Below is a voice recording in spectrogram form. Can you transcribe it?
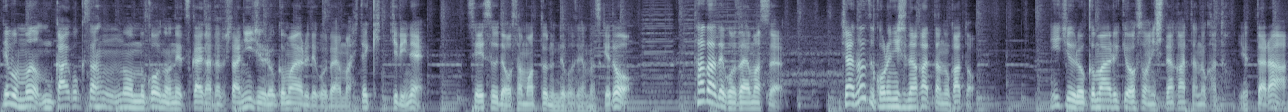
でも、ま、外国産の向こうのね使い方としては26マイルでございましてきっちりね整数で収まっとるんでございますけどただでございます。じゃあなぜこれにしなかったのかと。26マイル競争にしなかったのかと言ったら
